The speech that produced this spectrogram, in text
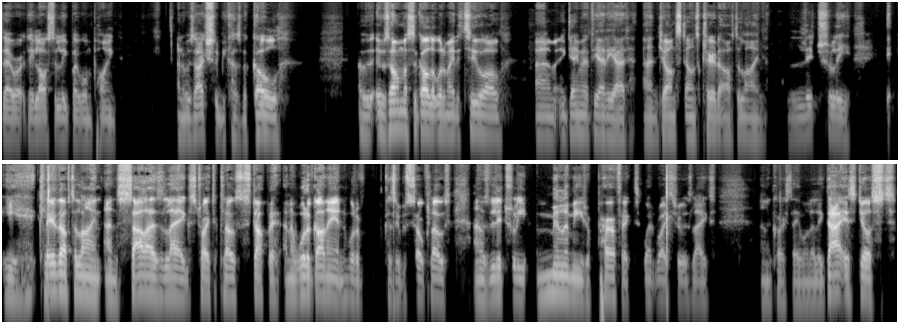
they were they lost the league by one point, and it was actually because of a goal. It was almost a goal that would have made it two all. Um, in a game at the Etihad, and John Stones cleared it off the line. Literally, he cleared it off the line, and Salah's legs tried to close to stop it, and it would have gone in, would have because it was so close, and it was literally a millimeter perfect, went right through his legs, and of course they won the league. That is just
